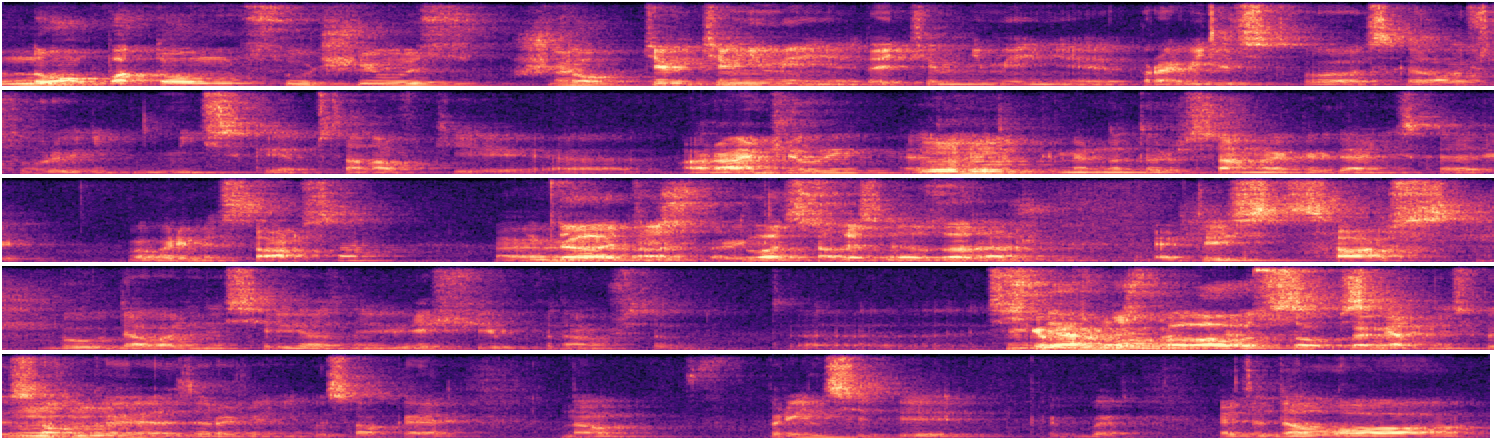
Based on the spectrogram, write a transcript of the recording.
но потом случилось что? Тем, тем не менее, да, тем не менее, правительство сказало, что уровень эпидемической обстановки э, оранжевый. Это, Мгм. это примерно то же самое, когда они сказали во время САРСа. Э, Да, outbreak 10-20 лет назад да. Э, То есть SARS был довольно серьезной вещью, потому что э, Смертность был, была да, высокая. Смертность высокая, заражение высокое. Но, в принципе, как бы это дало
